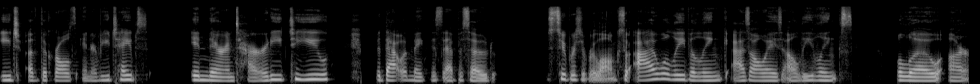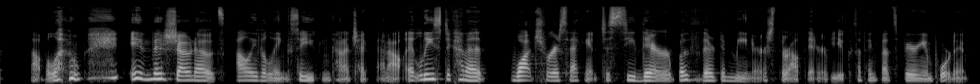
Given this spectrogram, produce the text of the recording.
each of the girls' interview tapes in their entirety to you, but that would make this episode super, super long. So I will leave a link, as always, I'll leave links below or not below in the show notes. I'll leave a link so you can kind of check that out, at least to kind of watch for a second to see their both of their demeanors throughout the interview, because I think that's very important.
